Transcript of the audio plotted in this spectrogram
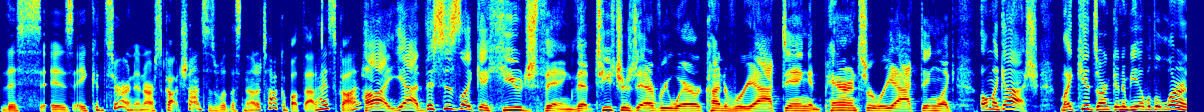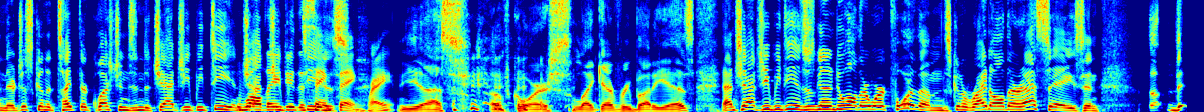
this is a concern. And our Scott Shantz is with us now to talk about that. Hi, Scott. Hi. Yeah, this is like a huge thing that teachers everywhere are kind of reacting and parents are reacting like, oh my gosh, my kids aren't going to be able to learn. They're just going to type their questions into Chat GPT and Chat they do the same is, thing, right? Yes, of course, like everybody is. And Chat GPT is just going to do all their work for them. It's going to write all their essays and. Uh, th-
